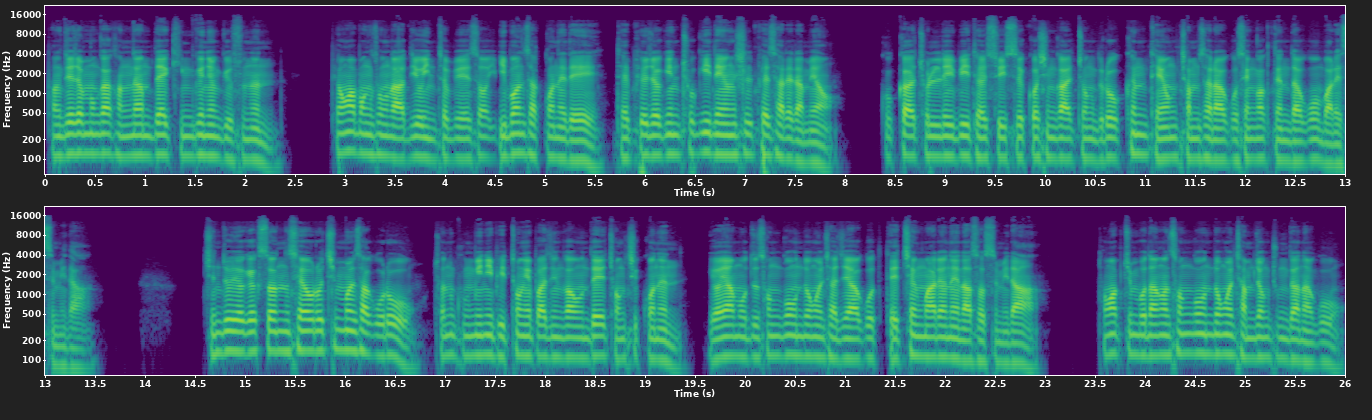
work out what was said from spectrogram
방재 전문가 강남대 김근영 교수는 평화방송 라디오 인터뷰에서 이번 사건에 대해 대표적인 초기 대응 실패 사례라며 국가 존립이 될 수 있을 것인가 할 정도로 큰 대형 참사라고 생각된다고 말했습니다. 진도 여객선 세월호 침몰 사고로 전 국민이 비통에 빠진 가운데 정치권은 여야 모두 선거운동을 자제하고 대책 마련에 나섰습니다. 통합진보당은 선거운동을 잠정 중단하고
